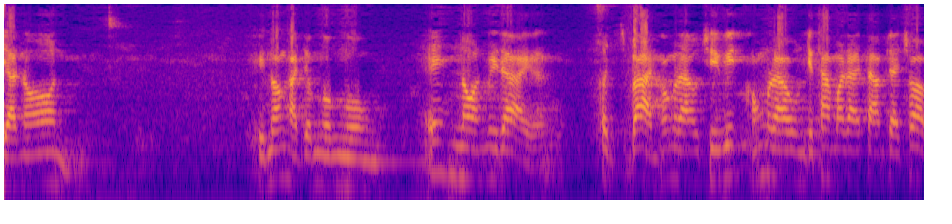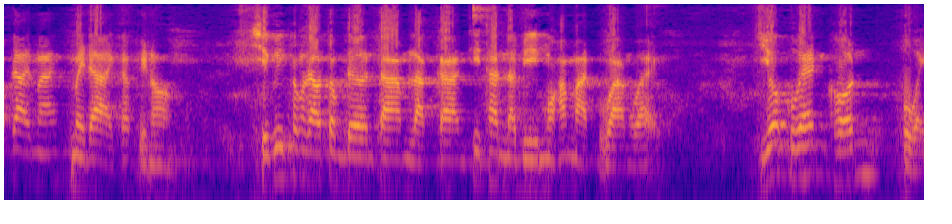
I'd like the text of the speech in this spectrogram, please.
อย่านอน พี่น้องอาจจะงงงเอ๊ะนอนไม่ได้เหรอบ้านของเราชีวิตของเราจะทำอะไรตามใจชอบได้ไหมไม่ได้ครับพี่น้อง ชีวิตของเราต้องเดินตามหลักการที่ท่านนาบีมุฮัมมัดวางไว้ ยกเว้นคนป่วย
